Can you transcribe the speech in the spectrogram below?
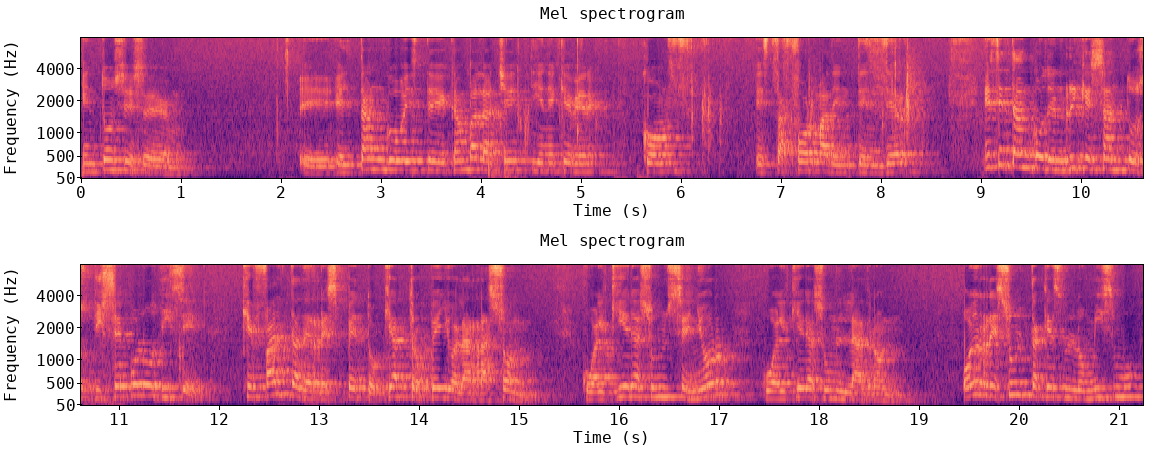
Entonces, eh, eh, el tango este cambalache tiene que ver con esta forma de entender. Este tango de Enrique Santos Discépolo dice, qué falta de respeto, qué atropello a la razón, cualquiera es un señor, cualquiera es un ladrón. Hoy resulta que es lo mismo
